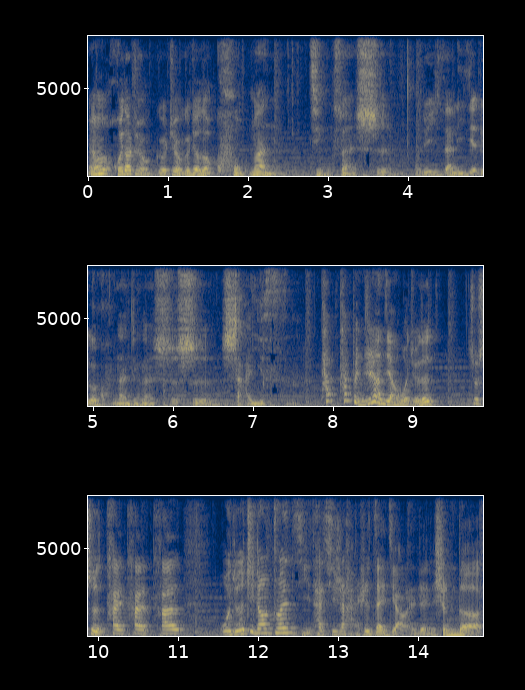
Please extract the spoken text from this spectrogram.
然后回到这首歌，这首歌叫做《苦难精算师》，我就一直在理解这个“苦难精算师”是啥意思。它它本质上讲，我觉得就是他，他，他，我觉得这张专辑他其实还是在讲人生的，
